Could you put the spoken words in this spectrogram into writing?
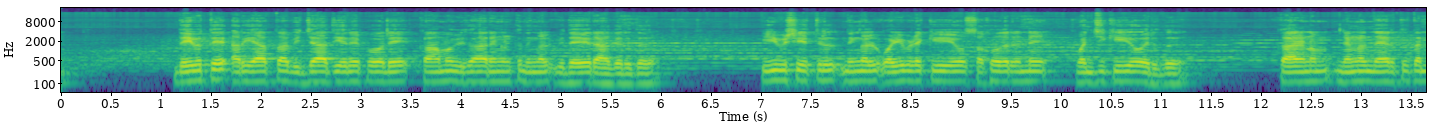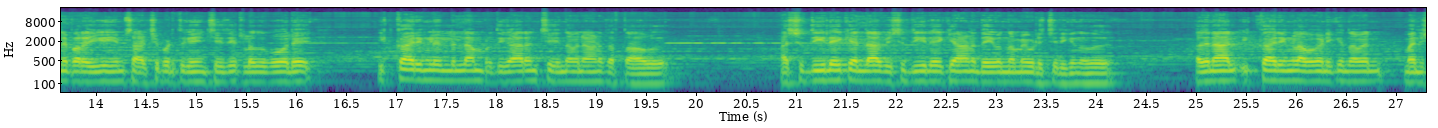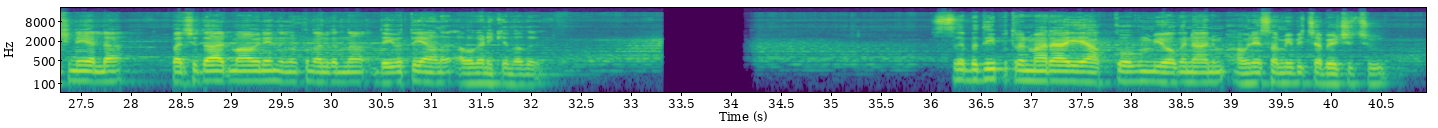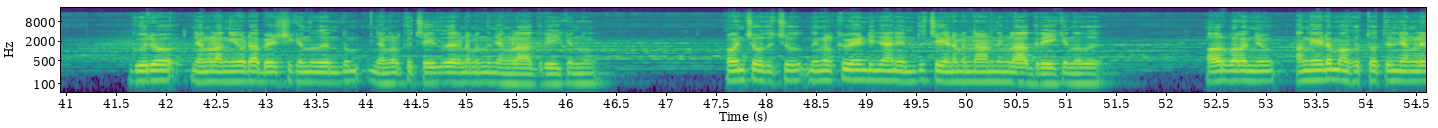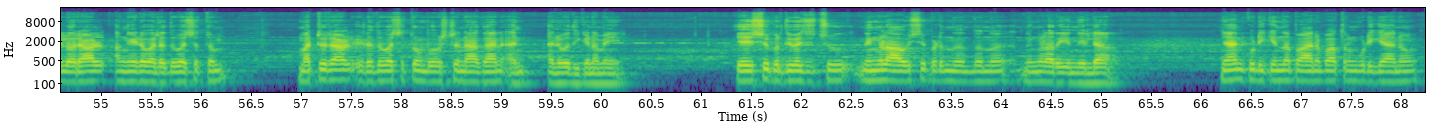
ദൈവത്തെ അറിയാത്ത വിജാതീയരെ പോലെ കാമവികാരങ്ങൾക്ക് നിങ്ങൾ വിധേയരാകരുത്. ഈ വിഷയത്തിൽ നിങ്ങൾ വഴിവിഴയ്ക്കുകയോ സഹോദരനെ വഞ്ചിക്കുകയോ അരുത്. കാരണം ഞങ്ങൾ നേരത്തെ തന്നെ പറയുകയും സാക്ഷ്യപ്പെടുത്തുകയും ചെയ്തിട്ടുള്ളതുപോലെ ഇക്കാര്യങ്ങളിലെല്ലാം പ്രതികാരം ചെയ്യുന്നവനാണ് കർത്താവ്. അശുദ്ധിയിലേക്കല്ല വിശുദ്ധിയിലേക്കാണ് ദൈവം നമ്മെ വിളിച്ചിരിക്കുന്നത്. അതിനാൽ ഇക്കാര്യങ്ങൾ അവഗണിക്കുന്നവൻ മനുഷ്യനെയല്ല പരിശുദ്ധാത്മാവിനെ നിങ്ങൾക്ക് നൽകുന്ന ദൈവത്തെയാണ് അവഗണിക്കുന്നത്. സബദി പുത്രന്മാരായ അക്കോവും യോഗനാനും അവനെ സമീപിച്ച് അപേക്ഷിച്ചു. ഗുരു ഞങ്ങൾ അങ്ങയോട് അപേക്ഷിക്കുന്നത് എന്തും ഞങ്ങൾക്ക് ചെയ്തു തരണമെന്ന് ഞങ്ങൾ ആഗ്രഹിക്കുന്നു. അവൻ ചോദിച്ചു നിങ്ങൾക്ക് വേണ്ടി ഞാൻ എന്തു ചെയ്യണമെന്നാണ് നിങ്ങൾ ആഗ്രഹിക്കുന്നത്? അവർ പറഞ്ഞു അങ്ങയുടെ മഹത്വത്തിൽ ഞങ്ങളിൽ ഒരാൾ അങ്ങയുടെ വലതുവശത്തും മറ്റൊരാൾ ഇടതുവശത്തും ഉപവിഷ്ടനാകാൻ അനുവദിക്കണമേ. യേശു പ്രതിവചിച്ചു നിങ്ങൾ ആവശ്യപ്പെടുന്നതെന്ന് നിങ്ങൾ അറിയുന്നില്ല. ഞാൻ കുടിക്കുന്ന പാനപാത്രം കുടിക്കാനോ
